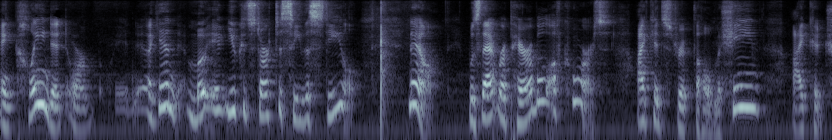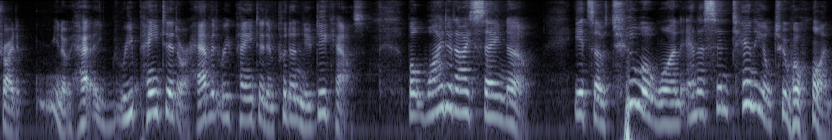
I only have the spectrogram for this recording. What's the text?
and cleaned it, or again, you could start to see the steel. Now, was that repairable? Of course. I could strip the whole machine. I could try to, you know, repaint it or have it repainted and put on new decals. But why did I say no? It's a 201 and a Centennial 201.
